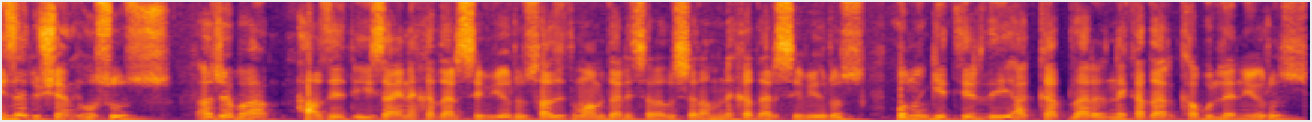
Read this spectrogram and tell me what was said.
Bize düşen husus acaba Hz. İsa'yı ne kadar seviyoruz? Hz. Muhammed Aleyhisselatü Vesselam'ı ne kadar seviyoruz? Onun getirdiği hakikatları ne kadar kabulleniyoruz?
